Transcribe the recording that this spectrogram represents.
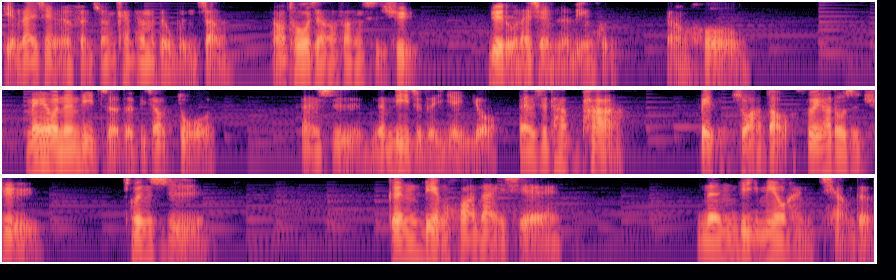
点那些人的粉专看他们的文章，然后透过这样的方式去掠夺那些人的灵魂，然后。没有能力者的比较多，但是能力者的也有，但是他怕被抓到，所以他都是去吞噬跟炼化那一些能力没有很强的。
